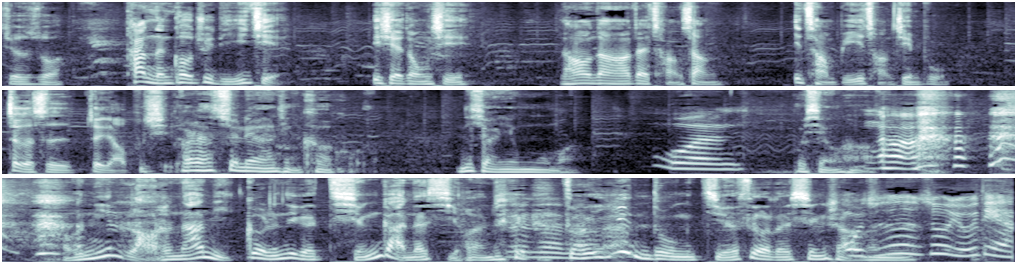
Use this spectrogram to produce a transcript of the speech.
就是说，他能够去理解一些东西，然后让他在场上一场比一场进步，这个是最了不起的。而且他训练还挺刻苦的。你喜欢樱木吗？我不行哈，啊，好吧，你老是拿你个人这个情感的喜欢，这个作为运动角色的欣赏，我觉得就有点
